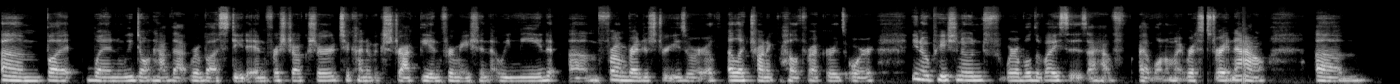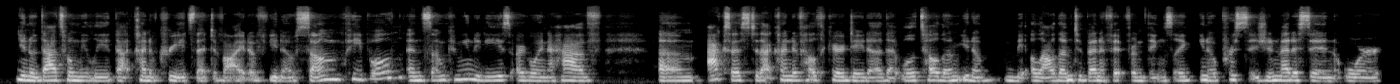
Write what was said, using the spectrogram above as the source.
Um, but when we don't have that robust data infrastructure to kind of extract the information that we need um, from registries or electronic health records or you know patient-owned wearable devices, I have I have one on my wrist right now. Um, you know that's when we lead that kind of creates that divide of you know some people and some communities are going to have um, access to that kind of healthcare data that will tell them you know allow them to benefit from things like you know precision medicine or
